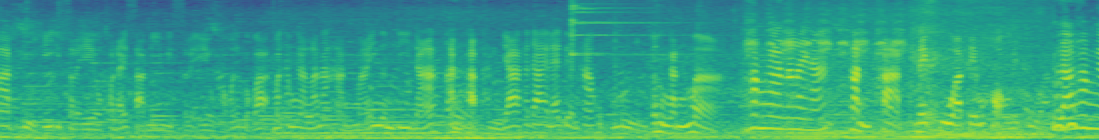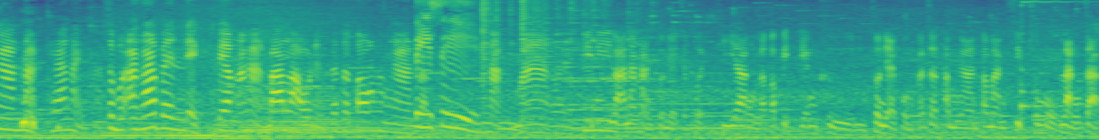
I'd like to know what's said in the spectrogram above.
าติอยู่ที่อิสราเอลเขาได้สามีอยู่อิสราเอลเขาก็เลยบอกว่ามาทำงานร้านอาหารไหมเงินดีนะหั่นผักหั่นหญ้าก็ได้และเดือนห้าหกหมื่นเอองั้นมาทำงานอะไรนะ หั่นผักในครัวเต็มของในครัว แล้วทำงานหนักแค่ไหนคะสมมติอะถ้าเป็นเด็กเตรียมอาหารบ้านเราเนี่ยก็จะต้องทำงานแบบตีสี่หนักมากอะไรอย่างเงี้ย ที่นี่ร้านอาหารส่วนใหญ่จะเปิดเที่ยง แล้วก็ปิดเที่ยงคืน ส่วนใหญ่ผมก็จะทำงานประมาณ 10 ชั่วโมง หลังจาก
